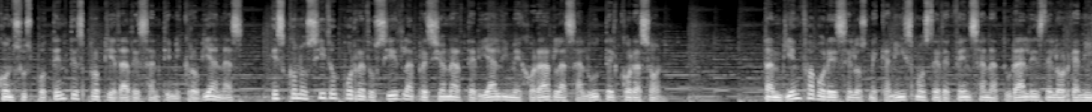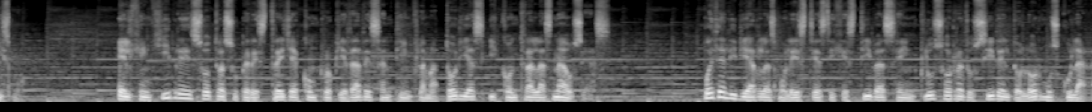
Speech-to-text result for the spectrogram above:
con sus potentes propiedades antimicrobianas, es conocido por reducir la presión arterial y mejorar la salud del corazón. También favorece los mecanismos de defensa naturales del organismo. El jengibre es otra superestrella con propiedades antiinflamatorias y contra las náuseas. Puede aliviar las molestias digestivas e incluso reducir el dolor muscular.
